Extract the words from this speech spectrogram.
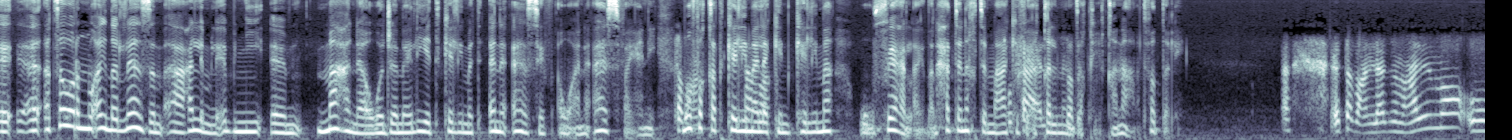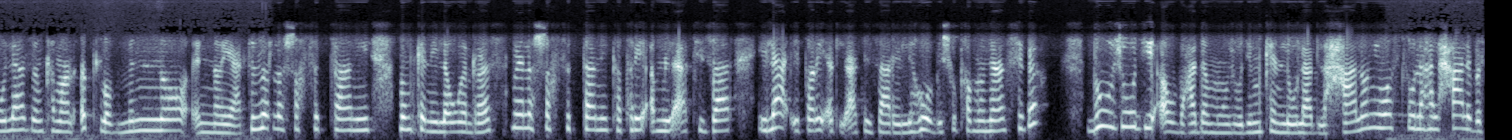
آه، أتصور إنه أيضا لازم أعلم لابني معنى وجمالية كلمة أنا آسف أو أنا آسفة. يعني طبعا. مو فقط كلمة طبعا. لكن كلمة وفعل أيضا. حتى نختم معك في أقل من دقيقة. نعم تفضلي. طبعا لازم علمه ولازم كمان أطلب منه إنه يعتذر للشخص الثاني. ممكن يلون رسمة للشخص الثاني كطريقة من الاعتذار يلاقي طريقة الاعتذار اللي هو بيشوفها مناسبة. بوجودي أو بعدم وجودي. ممكن الأولاد لحالهم يوصلوا لهالحاله بس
